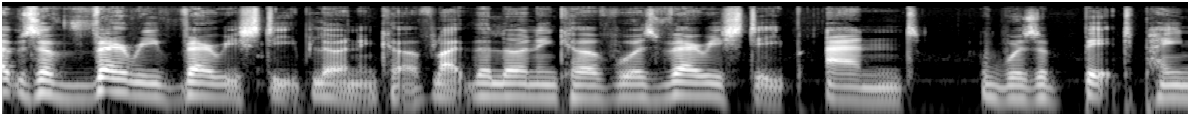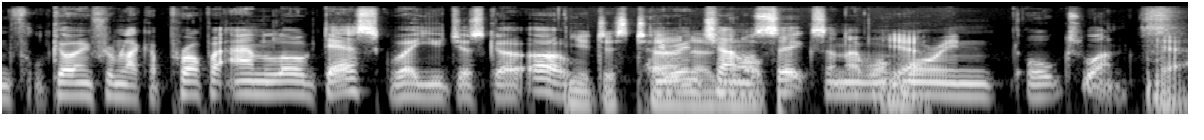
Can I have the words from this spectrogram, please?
it was a very very steep learning curve. Like the learning curve was very steep and was a bit painful. Going from like a proper analog desk where you just go, oh, You just you're turn in channel knob. six, and I want Yeah. more in aux one. Yeah.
